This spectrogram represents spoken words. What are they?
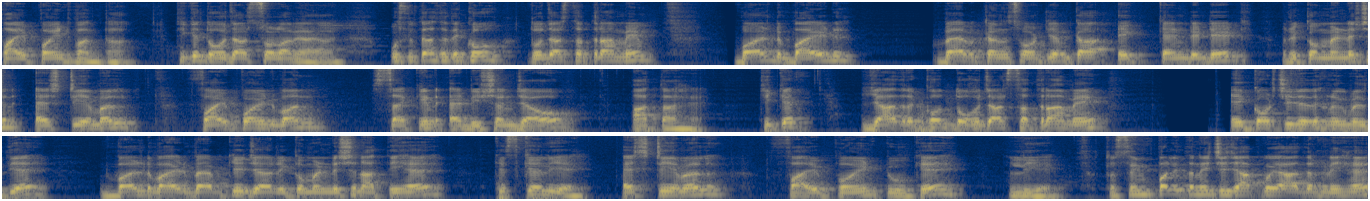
five point one था। ठीक है 2016 में आया उसी तरह से देखो 2017 में वर्ल्ड वाइड वेब कंसोर्टियम का एक candidate recommendation H T M L five point one second edition जाओ, आता है। ठीक है? याद रखो 2017 में एक और चीज़ें देखने को मिलती है। वर्ल्ड वाइड वेब की जो रिकमेंडेशन आती है, किसके लिए? H T M L five point two के लिए। तो सिंपल इतनी चीज़ आपको याद रखनी है।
